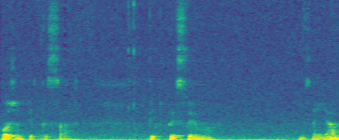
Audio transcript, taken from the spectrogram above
кожен підписати. Підписуємо заяву.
